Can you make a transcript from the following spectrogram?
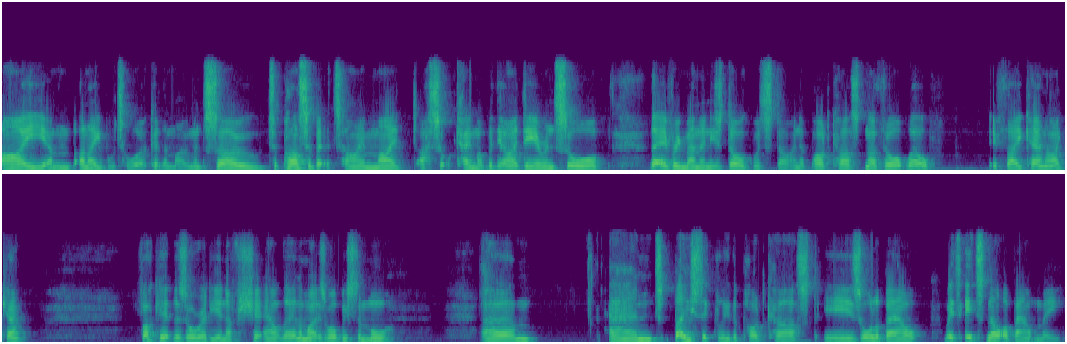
I am unable to work at the moment, so to pass a bit of time, I, I sort of came up with the idea and saw that every man and his dog was starting a podcast, and I thought, well, if they can, I can. Fuck it, there's already enough shit out there. There might as well be some more. Um, and basically, the podcast is all about. It's it's not about me.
